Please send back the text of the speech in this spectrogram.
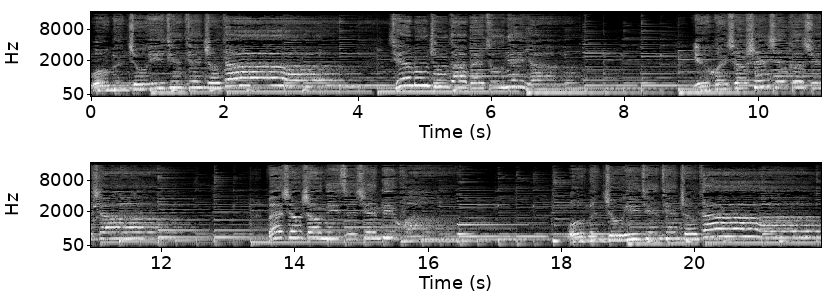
我们就一天天长大，甜梦中大白兔碾压，也幻想神仙科学家。白墙上你字简笔画，我们就一天天长大，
